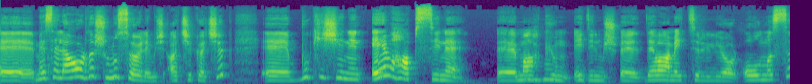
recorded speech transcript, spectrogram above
E, mesela orada şunu söylemiş açık açık e, bu kişinin ev hapsine e, mahkum hı hı. edilmiş e, devam ettiriliyor olması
